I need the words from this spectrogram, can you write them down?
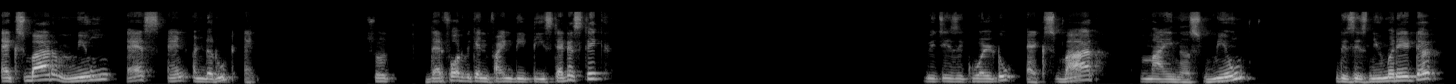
x bar, mu, s, and under root n. So therefore, we can find the t statistic which is equal to x bar minus mu. This is numerator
